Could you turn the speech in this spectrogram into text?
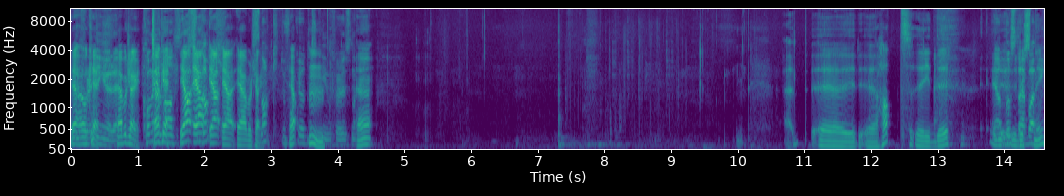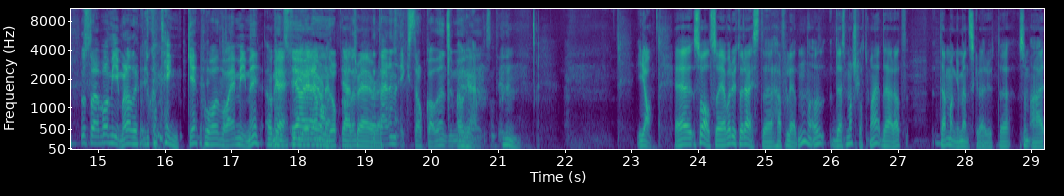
Ja, okay. Jeg beklager. Kom igjen okay. Ja, ja, snakk. ja, ja, jeg beklager. Snakk! Du får ikke lov til å Ja, mm. skrive før du snakker. Eh, hatt, ridder, rustning. nå står jeg bare og mimer. Da. Du kan tenke på hva jeg mimer Okay. mens du gjør den andre oppgaven. Dette er en ekstraoppgave du må okay. gjøre samtidig. Ja. Eh, Så altså, jeg var ute og reiste her forleden, og det som har slått meg, det er at det er mange mennesker der ute som er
